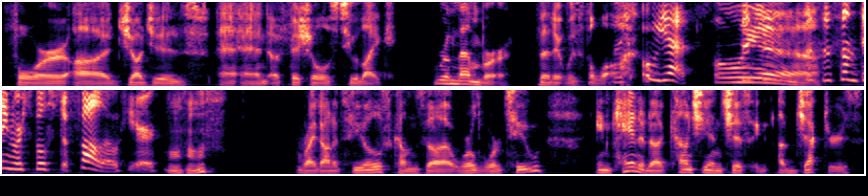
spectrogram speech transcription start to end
for uh, judges and, and officials to like remember that it was the law. Like, oh yes. Oh, this yeah. is this is something we're supposed to follow here. Right on its heels comes uh, World War II. In Canada, conscientious objectors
